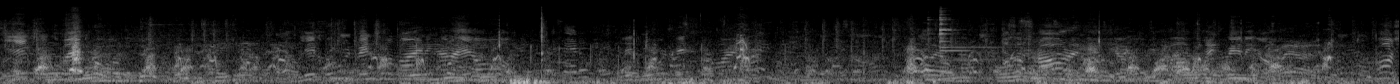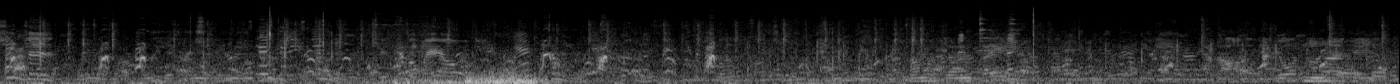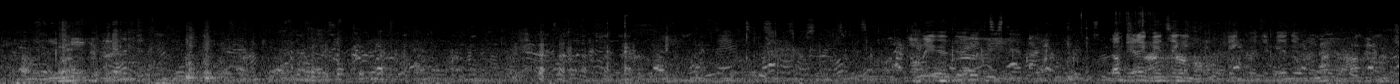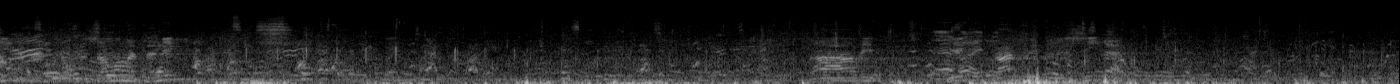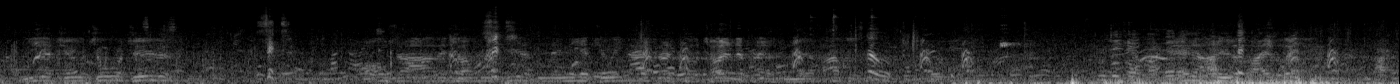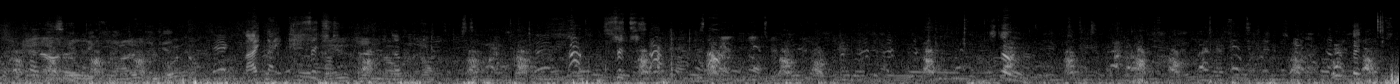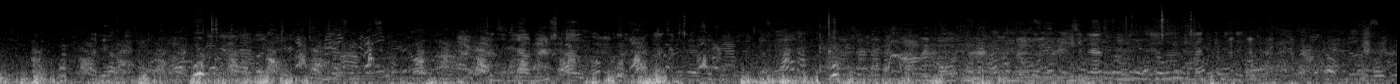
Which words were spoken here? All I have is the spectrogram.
En ekstra kommando. Lidt roligt venstredrejning er der herovre. Lidt roligt venstredrejning. Og så flager den i ringvendinger. Du får syvtal. Kommer herover. Dan zin in zingen. Kijk wat je meer doet. Samen met Henning. 29-22. Og så har vi Tom Mathiasen med 29-51 på 12. pladsen med Rappel. Stå! Alle har lidt fejlfrit. Alle har blevet 30 sekunder. Nej, nej. Sit! Sit! tiden Stå.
